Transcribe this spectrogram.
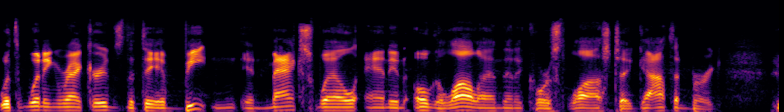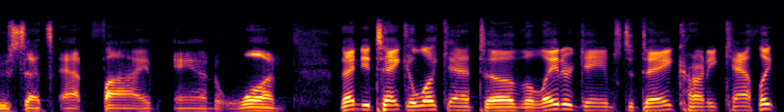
with winning records that they have beaten in Maxwell and in Ogallala, and then, of course, lost to Gothenburg, who sets at 5 and 1. Then you take a look at uh, the later games today. Kearney Catholic,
